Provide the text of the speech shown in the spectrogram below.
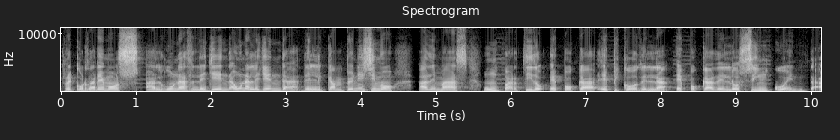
recordaremos algunas leyendas, una leyenda del campeonísimo, además un partido época épico de la época de los 50.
